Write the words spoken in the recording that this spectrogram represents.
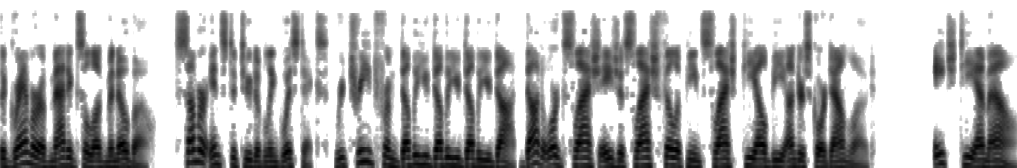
The Grammar of Matigsalug Manobo. Summer Institute of Linguistics. Retrieved from www.org asia philippines plb download. HTML.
